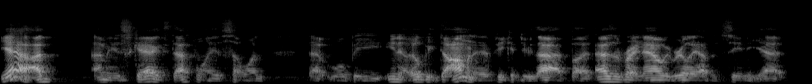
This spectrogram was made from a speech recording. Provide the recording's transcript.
yeah, I, I mean Skaggs definitely is someone that will be, you know, he'll be dominant if he can do that. But as of right now, we really haven't seen it yet.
